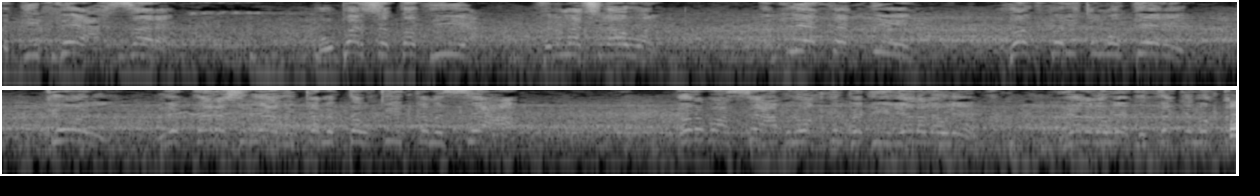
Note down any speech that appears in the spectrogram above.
الدفاع خسارة. وبرشا تضييع في الماتش الأول. ثلاثة اثنين ضد فريق المونتيري. جول للترجي الرياضي. كم التوقيت كم الساعة؟ ربع ساعة بالوقت البديل. يلا الأولاد يلا الأولاد نتذكر نقطة.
